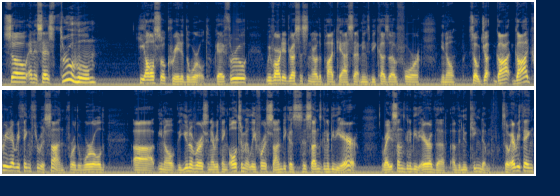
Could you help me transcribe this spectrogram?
so, and it says through whom he also created the world. Okay, through we've already addressed this in our other podcast. That means because of for you know. So God God created everything through His Son for the world. Uh, you know the universe and everything ultimately for his son because his son's going to be the heir right his son's going to be the heir of the of the new kingdom so everything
